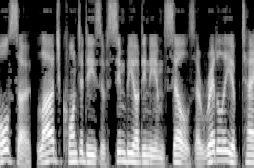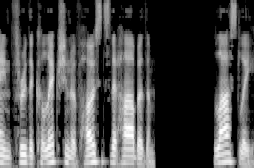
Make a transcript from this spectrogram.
Also, large quantities of Symbiodinium cells are readily obtained through the collection of hosts that harbor them. Lastly,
